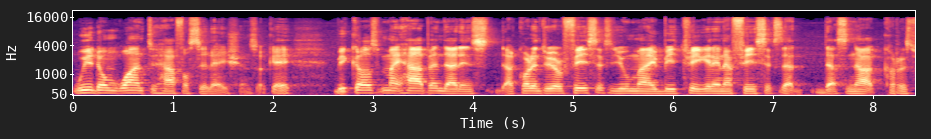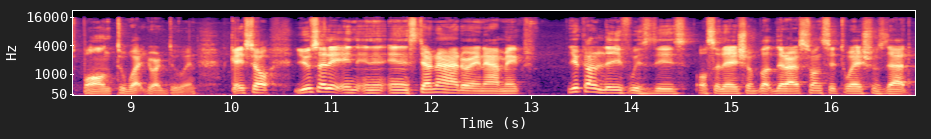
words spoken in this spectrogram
we don't want to have oscillations, okay? Because might happen that in, according to your physics, you might be triggering a physics that does not correspond to what you are doing. Okay, so usually in, in, in external aerodynamics, you can live with these oscillations, but there are some situations that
